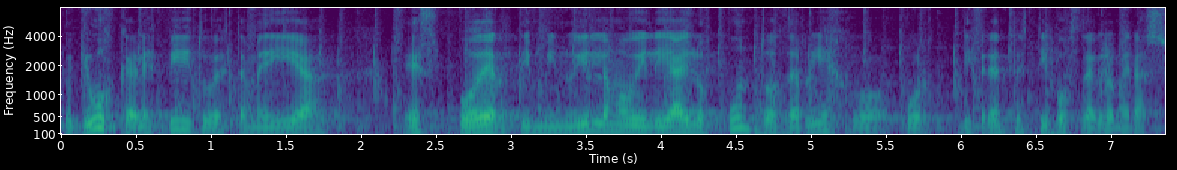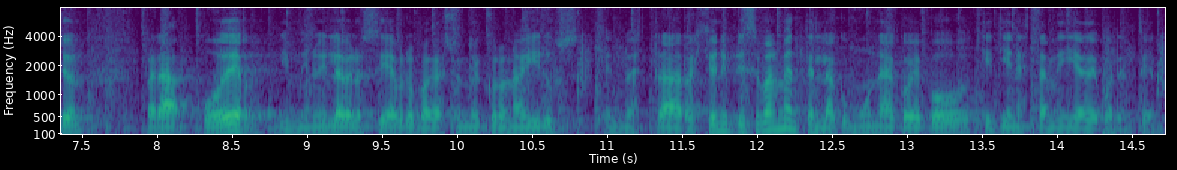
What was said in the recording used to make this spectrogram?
lo que busca el espíritu de esta medida es poder disminuir la movilidad y los puntos de riesgo por diferentes tipos de aglomeración para poder disminuir la velocidad de propagación del coronavirus en nuestra región y principalmente en la comuna de Coepó que tiene esta medida de cuarentena.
